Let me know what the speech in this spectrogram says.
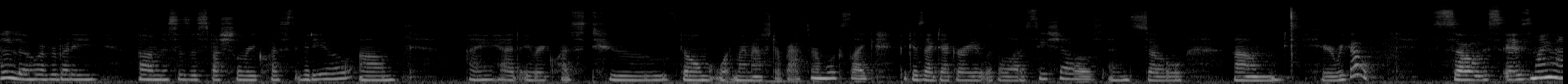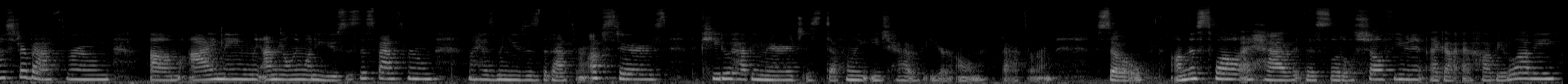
Hello everybody, um, this is a special request video. Um, I had a request to film what my master bathroom looks like because I decorate it with a lot of seashells and so um, here we go. So this is my master bathroom. Um, I mainly, I'm the only one who uses this bathroom. My husband uses the bathroom upstairs. The key to a happy marriage is definitely each have your own bathroom. So on this wall, I have this little shelf unit I got at Hobby Lobby.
